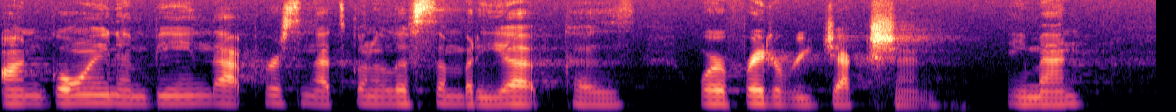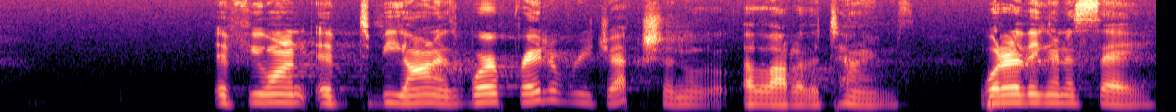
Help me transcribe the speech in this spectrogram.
on going and being that person that's going to lift somebody up because we're afraid of rejection. Amen? If you want if, to be honest, we're afraid of rejection a lot of the times. What are they going to say?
